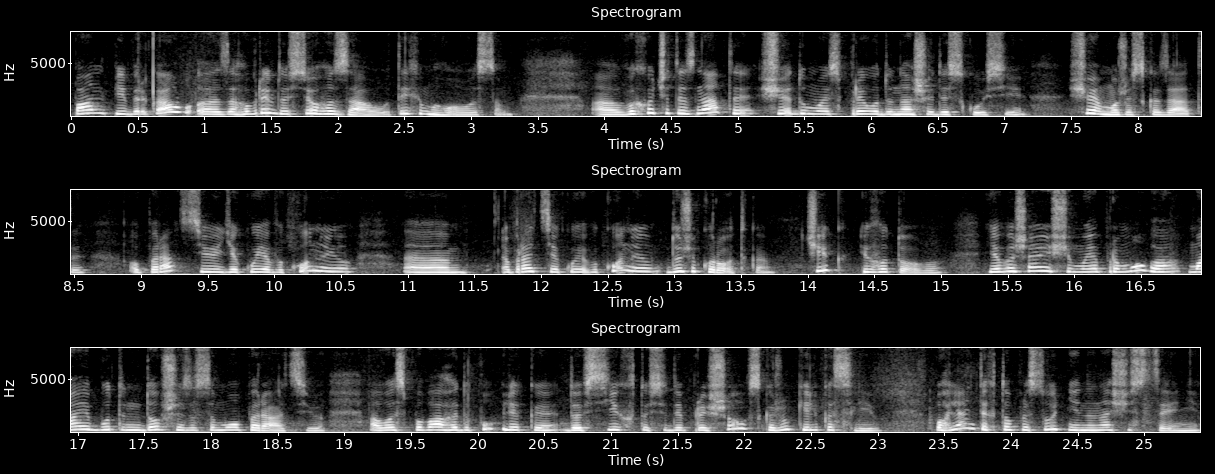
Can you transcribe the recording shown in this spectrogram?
Пан Піберкав е, заговорив до всього залу тихим голосом. «Е, Ви хочете знати, що я думаю з приводу нашої дискусії? Що я можу сказати? Операцію, яку я виконую, операція, яку я виконую, дуже коротка. Чік і готово. Я вважаю, що моя промова має бути не довше за саму операцію, але з поваги до публіки, до всіх, хто сюди прийшов, скажу кілька слів. Погляньте, хто присутній на нашій сцені.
